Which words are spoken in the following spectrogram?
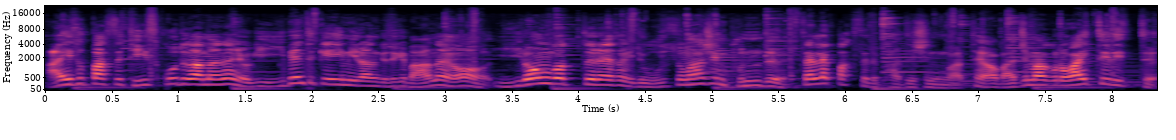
아이소박스 디스코드 가면은 여기 이벤트 게임이라는 게 되게 많아요. 이런 것들에서 이제 우승하신 분들 셀렉박스를 받으시는 것 같아요. 마지막으로 화이트 리스트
